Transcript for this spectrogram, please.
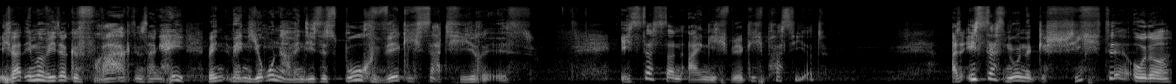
Ich werde immer wieder gefragt und sagen, hey, wenn, wenn Jona, wenn dieses Buch wirklich Satire ist, ist das dann eigentlich wirklich passiert? Also ist das nur eine Geschichte oder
